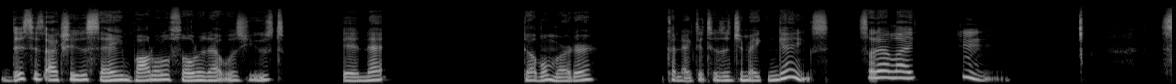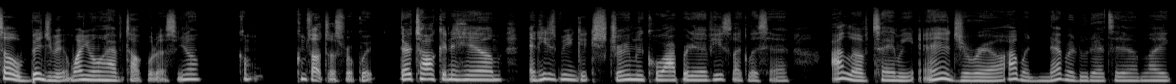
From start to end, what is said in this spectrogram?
this is actually the same bottle of soda that was used in that double murder connected to the Jamaican gangs. So they're like, hmm. So, Benjamin, why you don't you have a talk with us? You know, come come talk to us real quick. They're talking to him and he's being extremely cooperative. He's like, listen, I love Tammy and Jarrell. I would never do that to them. Like,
